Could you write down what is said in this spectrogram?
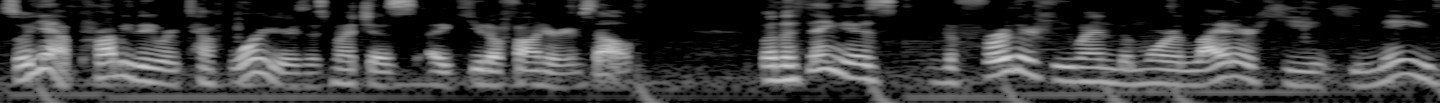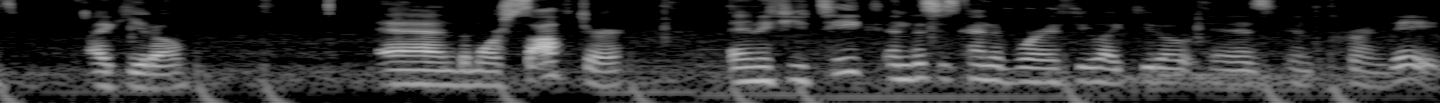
So yeah, probably they were tough warriors as much as Aikido founder himself. But the thing is, the further he went, the more lighter he, he made Aikido, and the more softer and if you take, and this is kind of where I feel like Aikido is in the current day,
